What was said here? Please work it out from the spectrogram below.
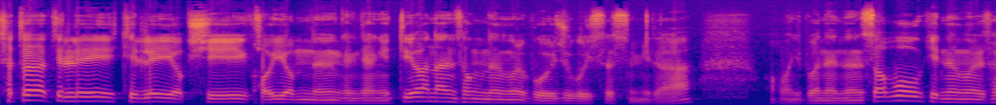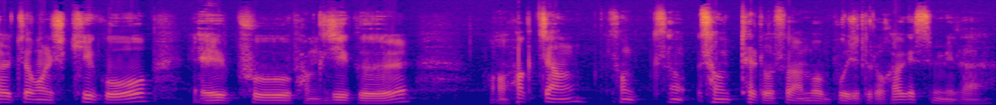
네, 셔터 delay, delay 역시 거의 없는 굉장히 뛰어난 성능을 보여주고 있었습니다. 어, 이번에는 servo 기능을 설정을 시키고 AF 방식을 어, 확장 성, 성, 상태로서 한번 보시도록 하겠습니다.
